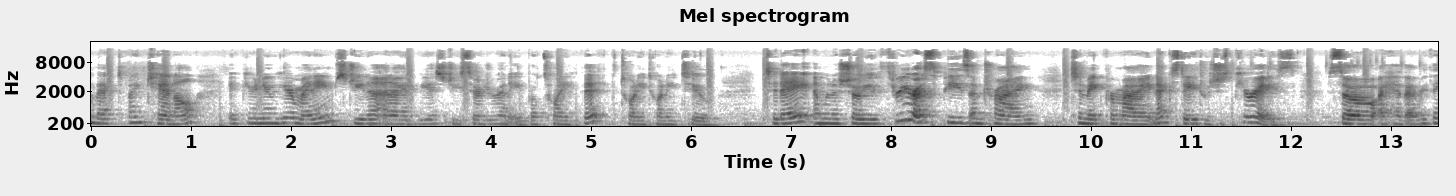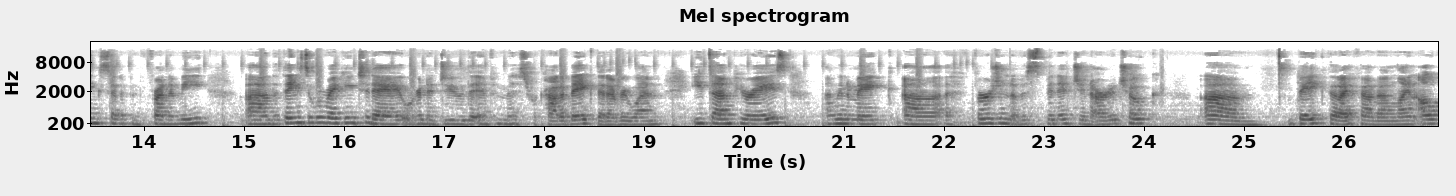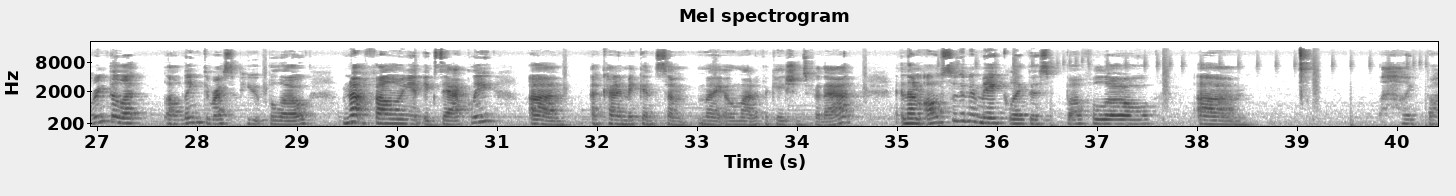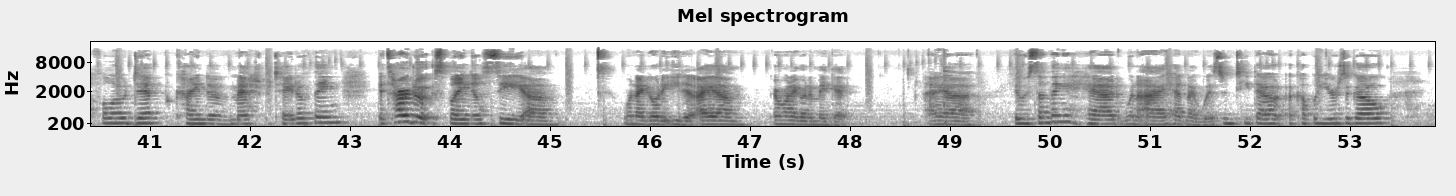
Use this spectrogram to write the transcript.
welcome back to my channel. If you're new here, my name's Gina and I had VSG surgery on April 25th, 2022. Today I'm going to show you three recipes I'm trying to make for my next stage, which is purees. So I have everything set up in front of me. Um, the things that we're making today, we're going to do the infamous ricotta bake that everyone eats on purees. I'm going to make uh, a version of a spinach and artichoke um, bake that I found online. I'll link the I'll link the recipe below. I'm not following it exactly. Um, I'm kind of making some my own modifications for that. And I'm also gonna make like this buffalo, um, like buffalo dip kind of mashed potato thing. It's hard to explain. You'll see um, when I go to eat it. I um or when I go to make it. I uh, it was something I had when I had my wisdom teeth out a couple years ago.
